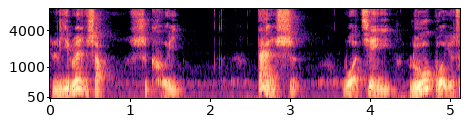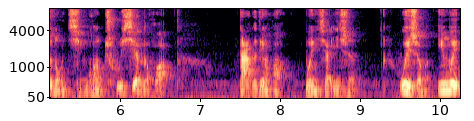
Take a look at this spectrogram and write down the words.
理论上是可以，但是我建议，如果有这种情况出现的话，打个电话问一下医生，为什么？因为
